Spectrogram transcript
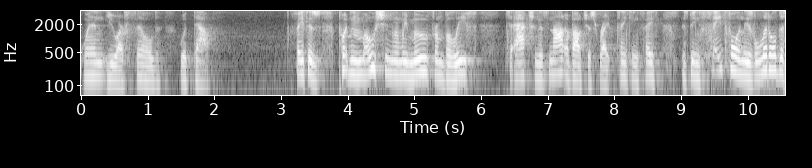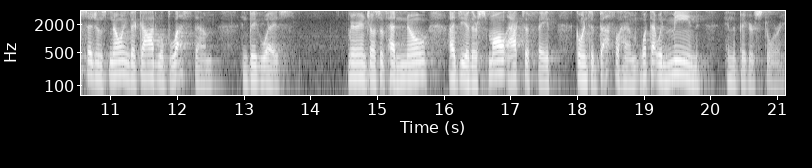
when you are filled with doubt. Faith is put in motion when we move from belief to action. It's not about just right thinking. Faith is being faithful in these little decisions, knowing that God will bless them in big ways. Mary and Joseph had no idea their small act of faith going to Bethlehem, what that would mean in the bigger story.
